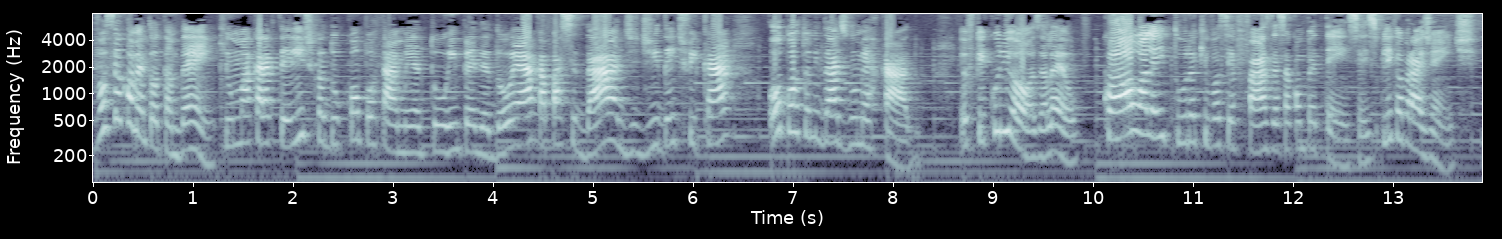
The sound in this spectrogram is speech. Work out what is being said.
Você comentou também que uma característica do comportamento empreendedor é a capacidade de identificar oportunidades no mercado. Eu fiquei curiosa, Léo. Qual a leitura que você faz dessa competência? Explica pra gente.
